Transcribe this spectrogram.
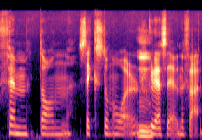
15-16 år skulle jag säga ungefär.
